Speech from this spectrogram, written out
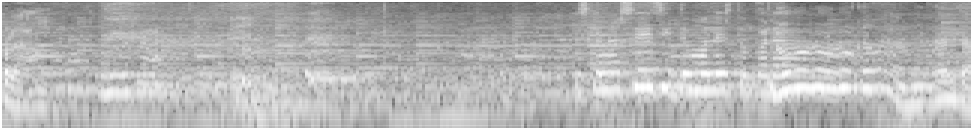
Hola. Es que no sé si te molesto para... No, no, no, no, que bueno, me encanta.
